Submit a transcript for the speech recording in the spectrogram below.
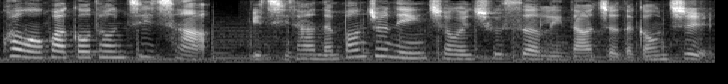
跨文化沟通技巧。与其他能帮助您成为出色领导者的工具。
